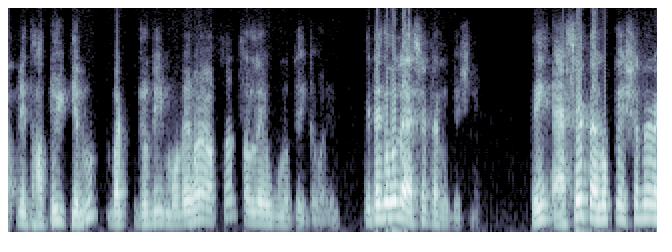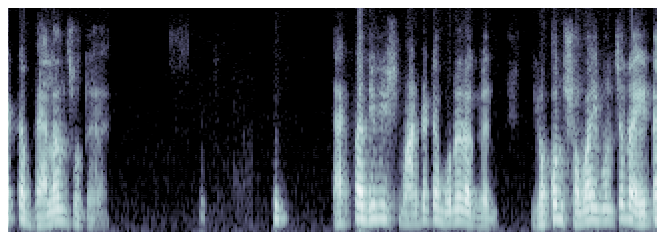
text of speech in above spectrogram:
আপনি ধাতুই কিনুন বাট যদি মনে হয় আপনার, তাহলে ওগুলোতে দিতে পারেন। এটাকে বলে অ্যাসেট অ্যালোকেশন এই অ্যাসেট অ্যালোকেশনের একটা ব্যালেন্স হতে হয়। একটা জিনিস মার্কেটে মনে রাখবেন, যখন সবাই বলছে না, এটা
